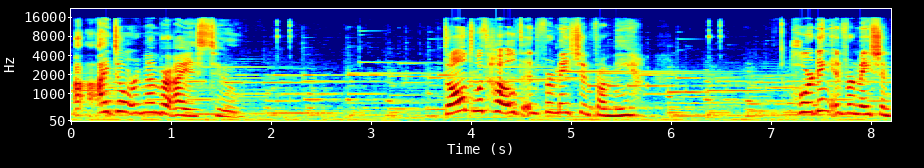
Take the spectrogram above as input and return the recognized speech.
I, I don't remember IS-2. Don't withhold information from me. Hoarding information,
